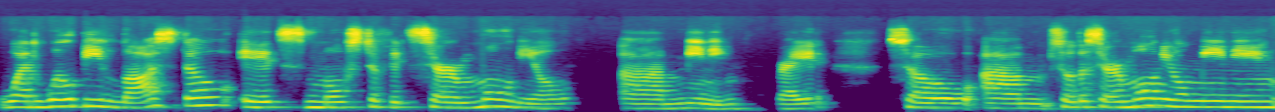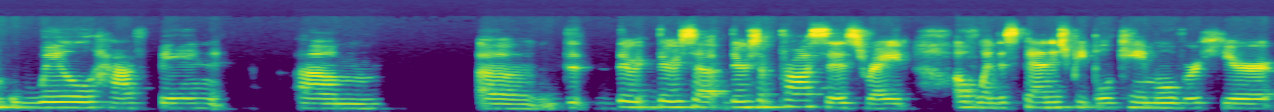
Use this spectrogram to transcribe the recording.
What will be lost though, it's most of its ceremonial uh, meaning, right? So, um, so the ceremonial meaning will have been um, uh, the, there, there's a there's a process right of when the Spanish people came over here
